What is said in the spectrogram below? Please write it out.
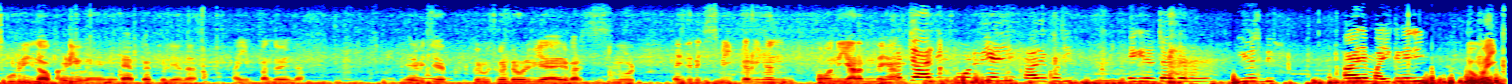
ਸਕੂਟਰੀ ਲੌਕ ਖੜੀ ਹੋਵੇ ਟੈਪ ਕਰਕੇ ਖੁੱਲ ਜਾਂਦਾ ਆਈ ਬੰਦ ਹੋ ਜਾਂਦਾ। ਇਹਦੇ ਵਿੱਚ ਕਰੂਜ਼ ਕੰਟਰੋਲ ਵੀ ਹੈ ਰਿਵਰਸ ਮੋਡ ਇਸ ਦੇ ਵਿੱਚ ਸਪੀਕਰ ਵੀ ਹਨ ਬਹੁਤ ਨਜ਼ਾਰਾ ਦਿੰਦੇ ਆ ਹਨ। ਚਾਰਜਿੰਗ ਪੋਰਟ ਵੀ ਹੈ ਜੀ ਆ ਦੇਖੋ ਜੀ ਇਹ ਕਿਹਦੇ ਚਾਰਜਰ ਨਾਲ USB ਆ ਇਹਦੇ ਮਾਈਕ ਨੇ ਜੀ। ਦੋ ਮਾਈਕ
